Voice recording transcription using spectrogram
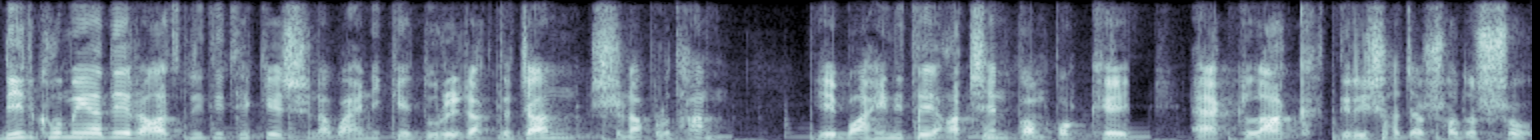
দীর্ঘমেয়াদে রাজনীতি থেকে সেনাবাহিনীকে দূরে রাখতে চান সেনাপ্রধান। এ বাহিনীতে আছেন কমপক্ষে এক লাখ তিরিশ হাজার সদস্য।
